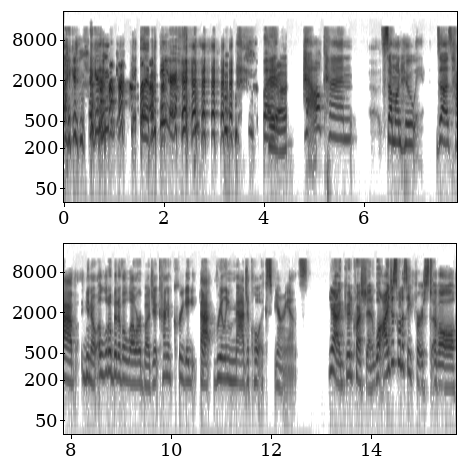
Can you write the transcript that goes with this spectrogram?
I can I can feel it. I'm here. but how can uh, someone who does have you know a little bit of a lower budget kind of create that really magical experience Yeah, good question. Well, I just want to say first of all,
